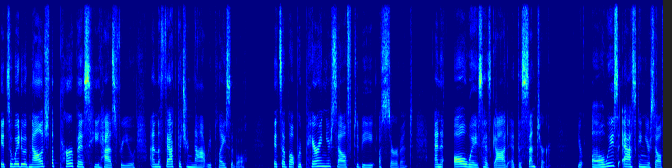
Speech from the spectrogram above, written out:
It's a way to acknowledge the purpose He has for you and the fact that you're not replaceable. It's about preparing yourself to be a servant, and it always has God at the center. You're always asking yourself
